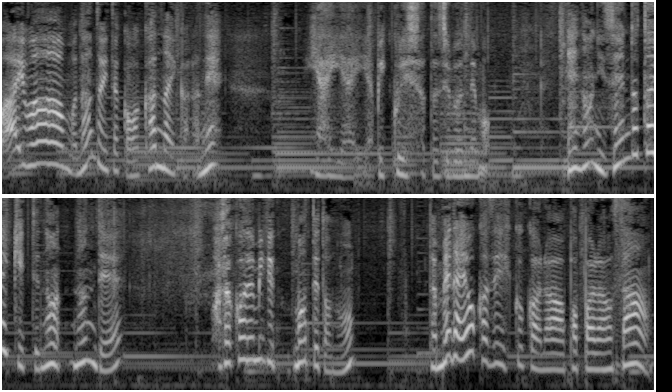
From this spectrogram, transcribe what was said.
怖いわまあ、何度言ったかわかんないからね。いやいやいや、びっくりしちゃった自分でも。え、何？全裸待機ってな、なんで？裸で見て、待ってたの？ダメだよ、風邪ひくから、パパランさん。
